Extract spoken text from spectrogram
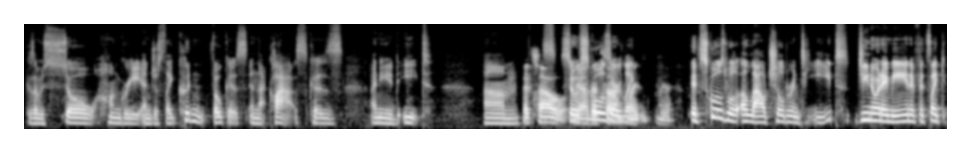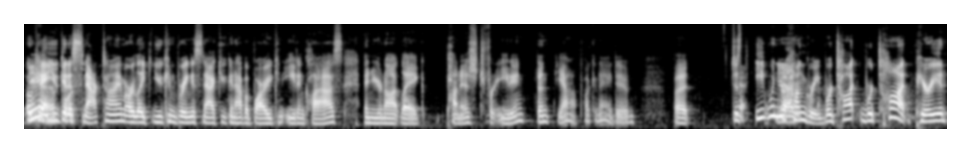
because I was so hungry and just like couldn't focus in that class because I needed to eat. Um, that's how. So yeah, schools are like, my, yeah if schools will allow children to eat, do you know what I mean? If it's like, okay, yeah, you get course. a snack time or like you can bring a snack, you can have a bar, you can eat in class and you're not like punished for eating, then yeah, fucking A, dude. But just yeah. eat when you're yeah. hungry. We're taught we're taught period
